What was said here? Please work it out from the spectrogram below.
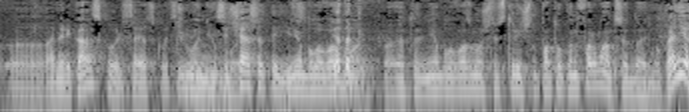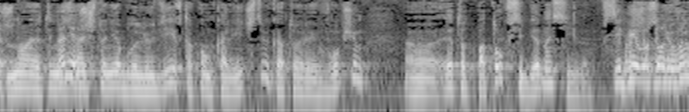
э, американского или советского не телевидения. было? Сейчас это есть. Не было, Это- возможно- это... не было возможности встречный поток информации дать. Ну, конечно, Но это не конечно. значит, что не было людей в таком количестве, которые, в общем, э, этот поток в себе носили. В себе Просто вот он,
